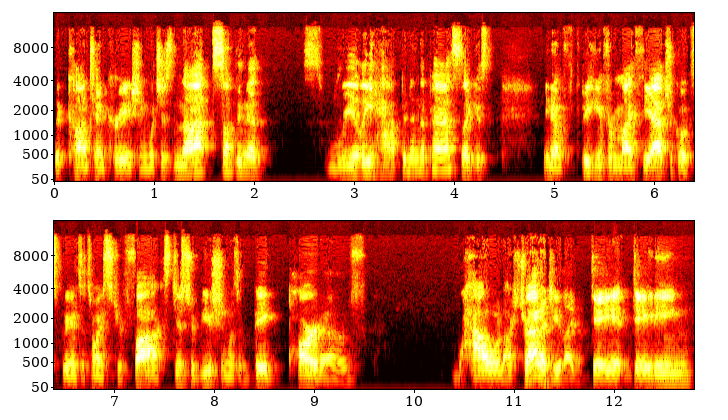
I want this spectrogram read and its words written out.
the content creation, which is not something that's really happened in the past. Like, it's, you know, speaking from my theatrical experience at 20th Century Fox, distribution was a big part of how our strategy, like day, dating,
